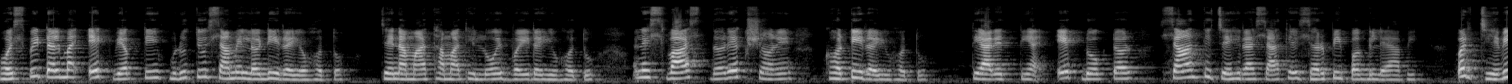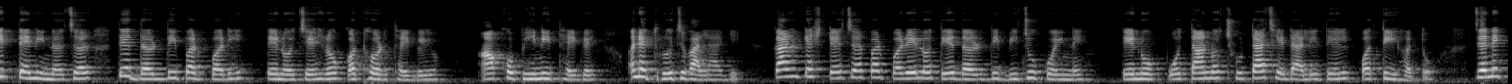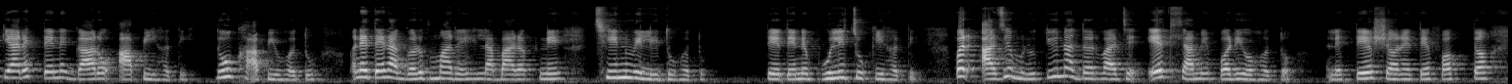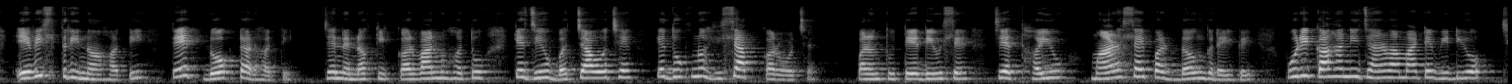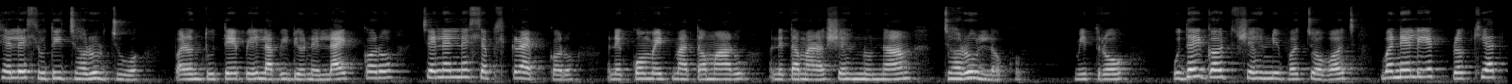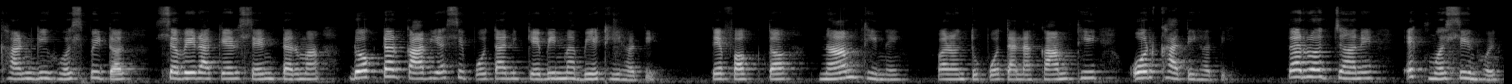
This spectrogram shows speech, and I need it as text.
હોસ્પિટલમાં એક વ્યક્તિ મૃત્યુ સામે લડી રહ્યો હતો, જેના માથામાંથી લોહી વહી રહ્યું હતું અને શ્વાસ દરેક ક્ષણે ઘટી રહ્યું હતું. ત્યારે ત્યાં એક ડૉક્ટર શાંત ચહેરા સાથે ઝડપી પગલે આવી, પણ જેવી જ તેની નજર તે દર્દી પર પડી, તેનો ચહેરો કઠોર થઈ ગયો, આંખો ભીની થઈ ગઈ અને ધ્રુજવા લાગી, કારણ કે સ્ટેચર પર પડેલો તે દર્દી બીજું કોઈ નહીં, તેનો પોતાનો છૂટાછેડા લીધેલ પતિ હતો. જેને ક્યારેક તેને ગારો આપી હતી, દુઃખ આપ્યું હતું અને તેના ગર્ભમાં રહેલા બાળકને છીનવી લીધું હતું. તે તેને ભૂલી ચૂકી હતી, પણ આજે મૃત્યુના દરવાજે એ જ સામે પડ્યો હતો અને તે ક્ષણે તે ફક્ત એવી સ્ત્રી ન હતી, તે એક ડૉક્ટર હતી, જેને નક્કી કરવાનું હતું કે જીવ બચાવવો છે કે દુઃખનો હિસાબ કરવો છે. પરંતુ તે દિવસે જે થયું માણસાઈ પર દંગ રહી ગઈ. પૂરી કહાની જાણવા માટે વીડિયો છેલ્લે સુધી જરૂર જુઓ. પરંતુ તે પહેલાં વિડીયોને લાઇક કરો, ચેનલને સબસ્ક્રાઈબ કરો અને કોમેન્ટમાં તમારું અને તમારા શહેરનું નામ જરૂર લખો. મિત્રો, ઉદયગઢ શહેરની વચ્ચોવચ બનેલી એક પ્રખ્યાત ખાનગી હોસ્પિટલ સવેરા કેર સેન્ટરમાં ડૉક્ટર કાવ્યાસી પોતાની કેબિનમાં બેઠી હતી. તે ફક્ત નામથી નહીં પરંતુ પોતાના કામથી ઓળખાતી હતી. દરરોજ જાણે એક મશીન હોય,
